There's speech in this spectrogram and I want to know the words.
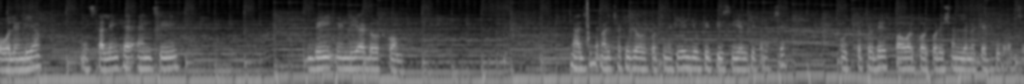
ऑल इंडिया इसका लिंक है N C B India dot com आज की हमारी छठी जो अपॉर्चुनिटी है यू पी की तरफ़ से, Uttar Pradesh power corporation limited की तरफ़ से।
